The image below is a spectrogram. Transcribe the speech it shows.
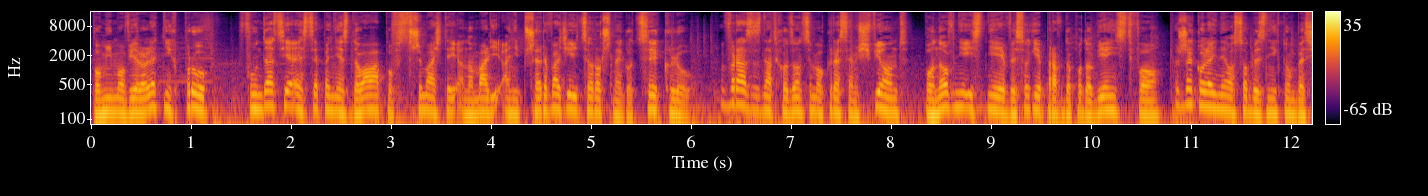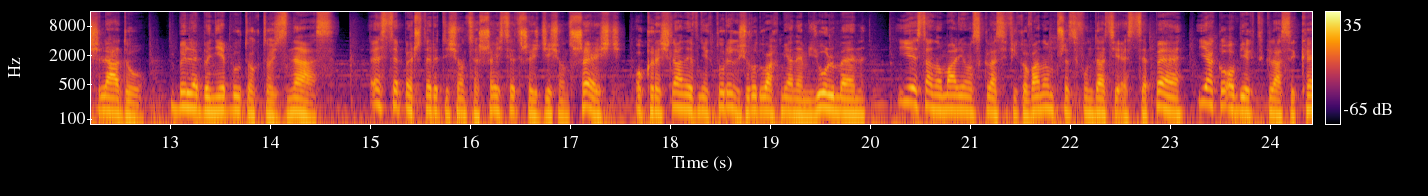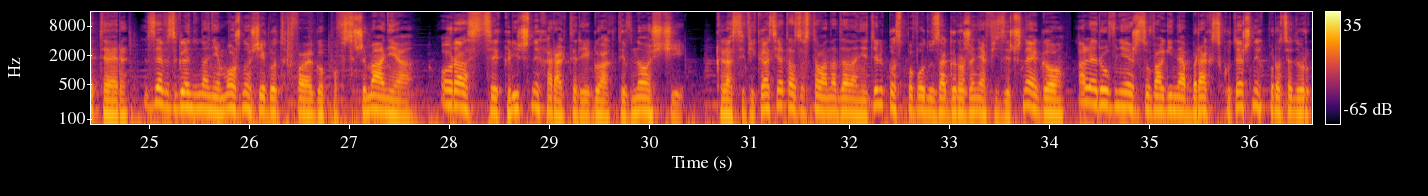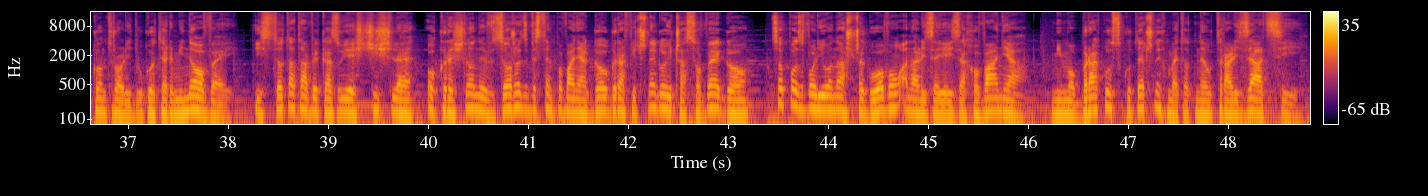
Pomimo wieloletnich prób, Fundacja SCP nie zdołała powstrzymać tej anomalii ani przerwać jej corocznego cyklu. Wraz z nadchodzącym okresem świąt ponownie istnieje wysokie prawdopodobieństwo, że kolejne osoby znikną bez śladu, byleby nie był to ktoś z nas. SCP-4666, określany w niektórych źródłach mianem Julmen, jest anomalią sklasyfikowaną przez Fundację SCP jako obiekt klasy Keter ze względu na niemożność jego trwałego powstrzymania oraz cykliczny charakter jego aktywności. Klasyfikacja ta została nadana nie tylko z powodu zagrożenia fizycznego, ale również z uwagi na brak skutecznych procedur kontroli długoterminowej. Istota ta wykazuje ściśle określony wzorzec występowania geograficznego i czasowego, co pozwoliło na szczegółową analizę jej zachowania, mimo braku skutecznych metod neutralizacji.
